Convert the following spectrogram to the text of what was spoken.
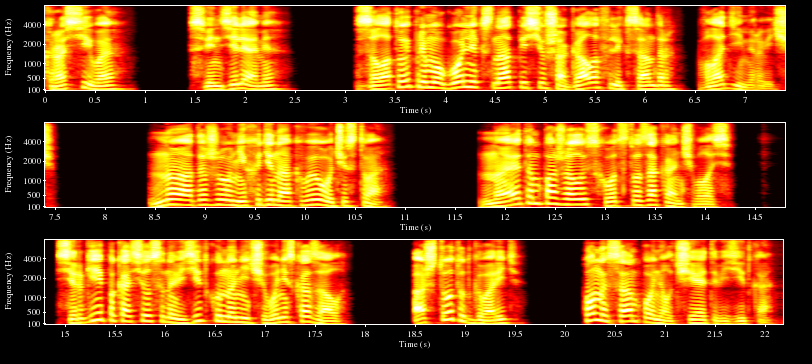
Красивая, с вензелями. Золотой прямоугольник с надписью «Шагалов Александр Владимирович». Надо же, у них одинаковые отчества. На этом, пожалуй, сходство заканчивалось. Сергей покосился на визитку, но ничего не сказал. А что тут говорить? Он и сам понял, чья это визитка.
